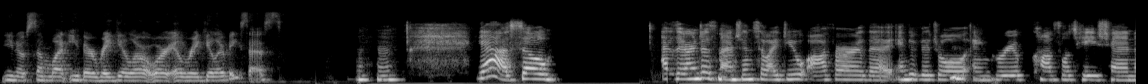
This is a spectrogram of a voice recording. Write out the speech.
you know, somewhat either regular or irregular basis. Mm-hmm. Yeah. So As Erin just mentioned, so I do offer the individual and group consultation,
